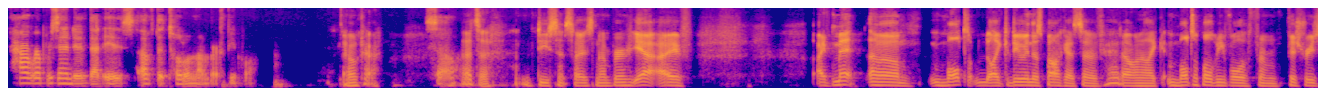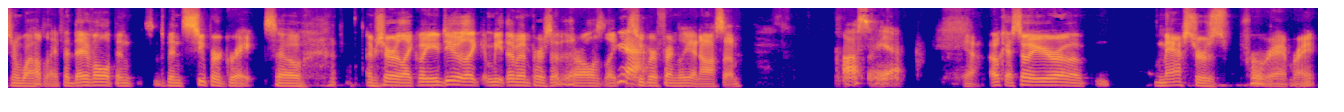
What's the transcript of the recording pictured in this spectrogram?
how representative that is of the total number of people. Okay. So that's a decent sized number. Yeah, I've I've met um multiple like doing this podcast. I've had on like multiple people from fisheries and wildlife, and they've all been been super great. So I'm sure like when you do like meet them in person, they're all like yeah. super friendly and awesome. Awesome, yeah. Yeah. Okay, so you're a master's program, right?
